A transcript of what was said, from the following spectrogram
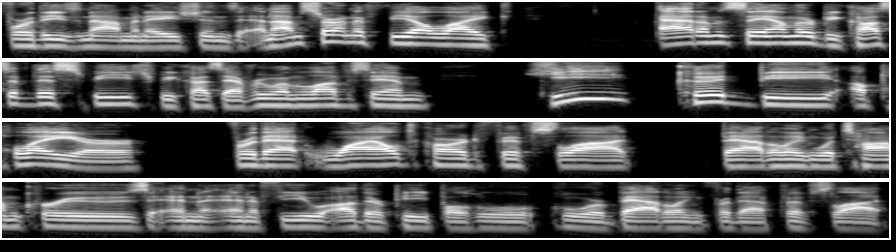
for these nominations. And I'm starting to feel like Adam Sandler, because of this speech, because everyone loves him, he could be a player for that wild card fifth slot, battling with Tom Cruise and and a few other people who who are battling for that fifth slot.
